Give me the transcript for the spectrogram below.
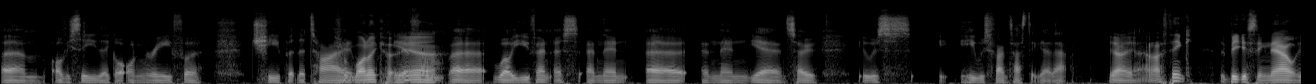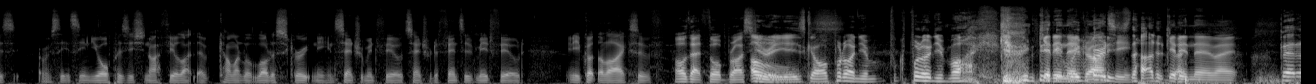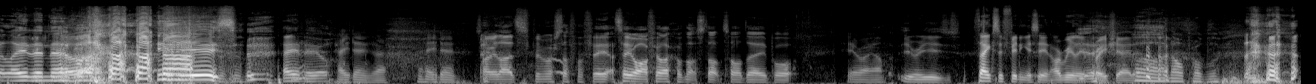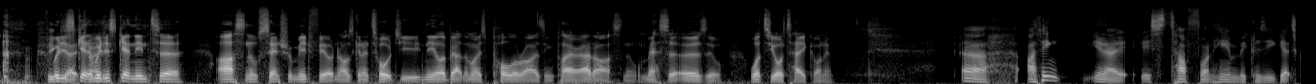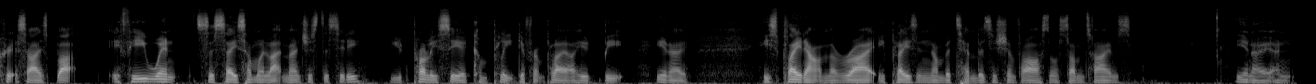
Um, obviously they got Henry for cheap at the time From Monaco, yeah. from uh, well Juventus, and then uh, and then yeah, and so it was he was fantastic at that. Yeah, yeah. And I think the biggest thing now is obviously it's in your position. I feel like they've come under a lot of scrutiny in central midfield, central defensive midfield, and you've got the likes of oh that thought, Bryce. Here he Oh. is. Go on, put on your put on your mic. get in there, We've already Granty. Get mate. in there, mate. Better late than never. Here he is. Hey Neil. How you doing, guys? How you doing? Sorry lads, been rushed off my feet. I tell you what, I feel like I've not stopped all day, but here I am. Here he is. Thanks for fitting us in. I really Yeah. appreciate it. Oh, no problem. We're just gate getting we're just getting into Arsenal central midfield, and I was going to talk to you, Neil, about the most polarising player at Arsenal, Mesut Ozil. What's your take on him? Uh, I think you know it's tough on him because he gets criticised. But if he went to say somewhere like Manchester City, you'd probably see a complete different player. He'd be, you know, he's played out on the right. He plays in number ten position for Arsenal sometimes. You know, and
